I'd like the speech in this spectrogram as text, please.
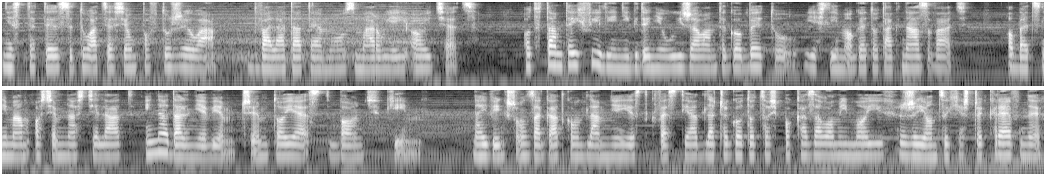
Niestety sytuacja się powtórzyła. Dwa lata temu zmarł jej ojciec. Od tamtej chwili nigdy nie ujrzałam tego bytu, jeśli mogę to tak nazwać. Obecnie mam 18 lat i nadal nie wiem, czym to jest bądź kim. Największą zagadką dla mnie jest kwestia, dlaczego to coś pokazało mi moich żyjących jeszcze krewnych.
